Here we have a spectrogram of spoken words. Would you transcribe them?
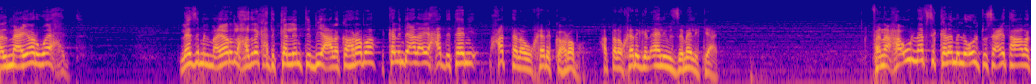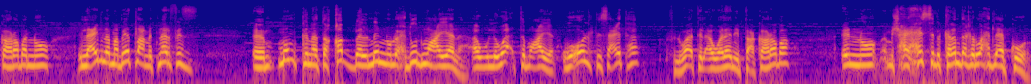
المعيار واحد. لازم المعيار اللي حضرتك هتتكلمت بيه على كهربا اتكلم بيه على أي حد تاني حتى لو خارج كهربا حتى لو خارج الأهلي والزمالك يعني. فأنا هقول نفس الكلام اللي قلته ساعتها على كهربا إنه اللعيب لما بيطلع متنرفز آه، ممكن أتقبل منه لحدود معينة أو لوقت معين. وقلت ساعتها في الوقت الأولاني بتاع كهربا إنه مش هيحس بالكلام ده غير واحد لاعب كورة.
